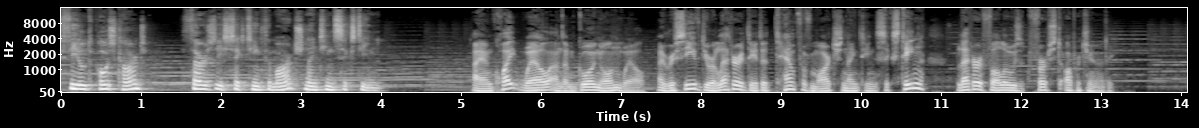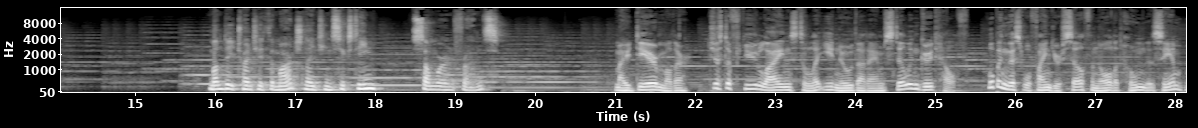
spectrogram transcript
Field postcard Thursday, 16th of March 1916. I am quite well and am going on well. I received your letter dated 10th of March 1916. Letter follows first opportunity. Monday, 20th of March 1916, somewhere in France. My dear mother, just a few lines to let you know that I am still in good health, hoping this will find yourself and all at home the same.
